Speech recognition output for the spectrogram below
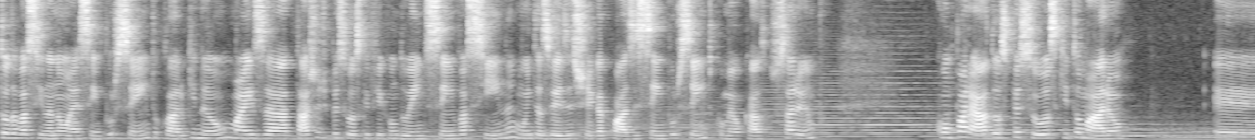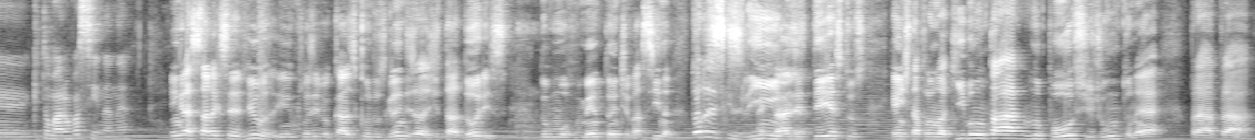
Toda vacina não é 100%, claro que não, mas a taxa de pessoas que ficam doentes sem vacina muitas vezes chega a quase 100%, como é o caso do sarampo, comparado às pessoas que tomaram é, que tomaram vacina, né? Engraçado que você viu, inclusive, o caso que um dos grandes agitadores do movimento anti-vacina, todos esses links e textos que a gente está falando aqui vão estar tá no post junto, né? Pra, pra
